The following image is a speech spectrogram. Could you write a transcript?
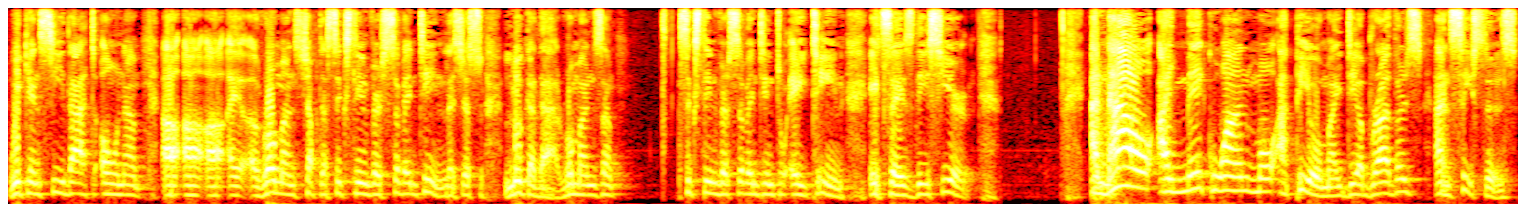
We can see that on uh, uh, uh, uh Romans chapter 16, verse 17. Let's just look at that. Romans uh, 16, verse 17 to 18. It says this here and now I make one more appeal, my dear brothers and sisters.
